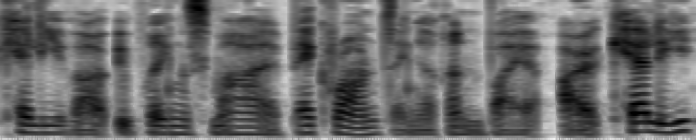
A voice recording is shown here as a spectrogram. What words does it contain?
Kelly war übrigens mal Background-Sängerin bei R. Kelly.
